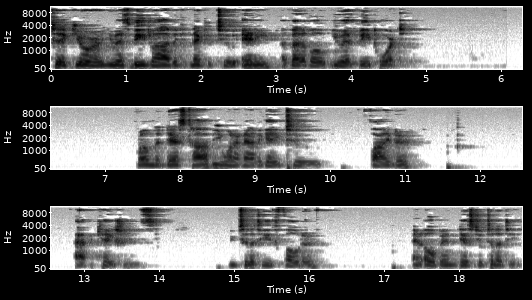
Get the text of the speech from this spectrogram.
Take your USB drive and connect it to any available USB port. From the desktop, you want to navigate to Finder, Applications, Utilities folder, and open Disk utility.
